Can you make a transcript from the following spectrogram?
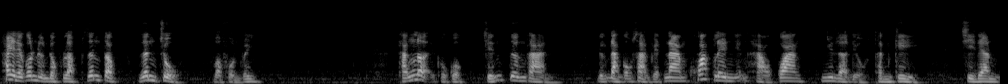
hay là con đường độc lập dân tộc, dân chủ và phồn vinh. Thắng lợi của cuộc chiến tương tàn được Đảng Cộng sản Việt Nam khoác lên những hào quang như là điều thần kỳ, chỉ đem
